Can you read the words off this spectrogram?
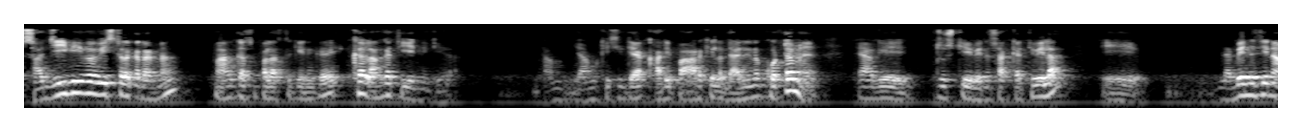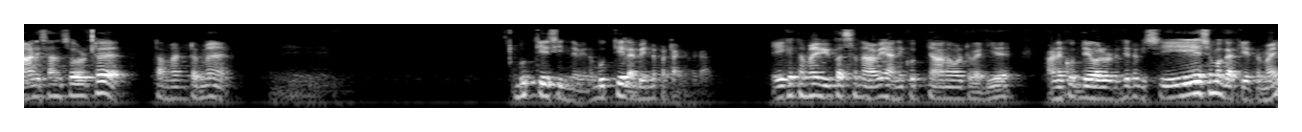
සජීවීව විස්තර කරන්න මාර්ගසපලස්ත කියන එක එක ළඟ තියෙන්නේ කියලා. යම් යම් කිසි දෙයක් හරි පාර කියලා දැනෙනකොටම එයාගේ දෘෂ්ටි වෙනසක් ඇති වෙලා ඒ ලැබෙන තියෙන ආනිසංස වලට Tamanටම මේ බුද්ධිය සින්න වෙන බුද්ධිය ලැබෙන්න පටන් ගන්නවා. ඒක තමයි විපස්සනාවේ අනිකුත් ඥාන වලට වැඩිය අනිකුත් දේවල් වලට දෙන විශේෂම ගතිය තමයි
